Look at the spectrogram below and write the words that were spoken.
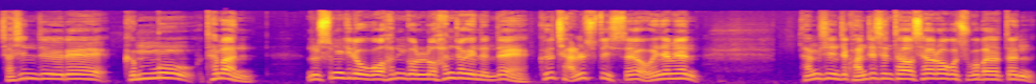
자신들의 근무 태만을 숨기려고 한 걸로 한정했는데 그렇지 않을 수도 있어요. 왜냐하면 당시 이제 관제센터 세월호하고 주고받았던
